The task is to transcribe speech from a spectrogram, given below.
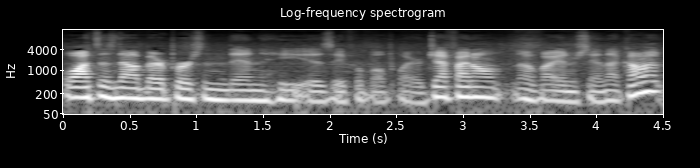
Watson's now a better person than he is a football player. Jeff, I don't know if I understand that comment.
